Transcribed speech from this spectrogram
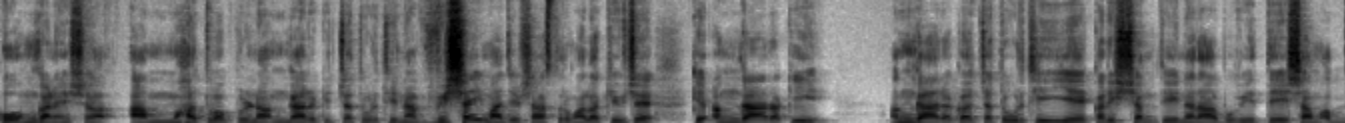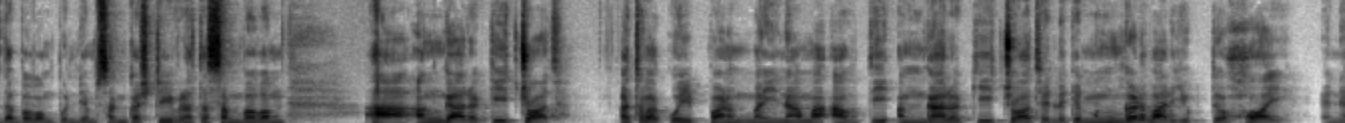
ઓમ ગણેશ. આ મહત્વપૂર્ણ અંગારકી ચતુર્થીના વિષયમાં જે શાસ્ત્રોમાં લખ્યું છે કે અંગારકી, અંગારક ચતુર્થી એ કરિષ્યંતી નરાભુવિ તેષામ અબ્દભવમ પુણ્યમ સંકષ્ટી વ્રત સંભવમ આ અંગારકી ચોથ અથવા કોઈ પણ મહિનામાં આવતી અંગારકી ચોથ એટલે કે મંગળવારયુક્ત હોય એને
